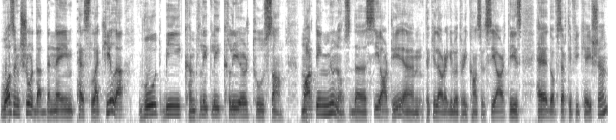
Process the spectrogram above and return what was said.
wasn't sure that the name Teslaquila would be completely clear to some. Martin Muñoz, the CRT, um, Tequila Regulatory Council, CRT's head of certification,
